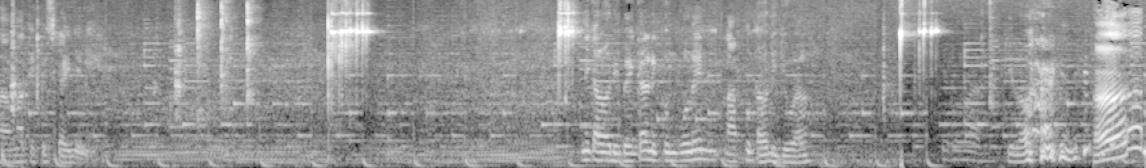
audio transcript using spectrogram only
lama tipis kayak gini. Ini kalau di bengkel dikumpulin laku tahu dijual. Kiloan. kiloan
